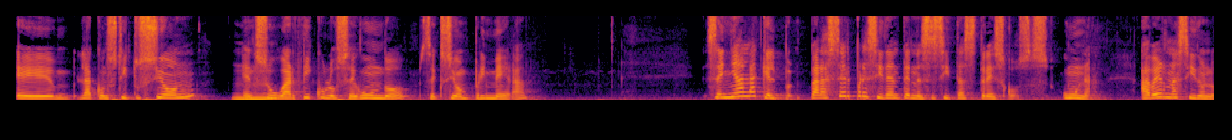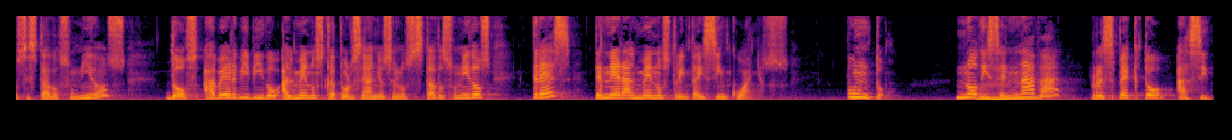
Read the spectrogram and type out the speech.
eh, la Constitución, en su artículo segundo, sección primera, señala que el- para ser presidente necesitas tres cosas. Una, haber nacido en los Estados Unidos. Dos, haber vivido al menos 14 años en los Estados Unidos. Tres, tener al menos 35 años. Punto. No dice nada respecto a si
